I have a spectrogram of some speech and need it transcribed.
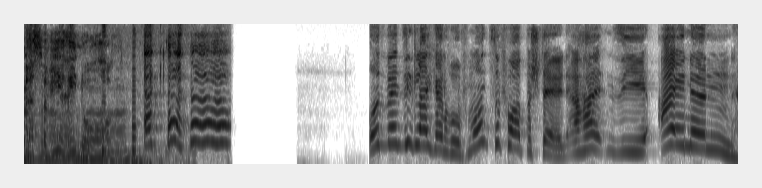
Besser wie Rino. Und wenn Sie gleich anrufen und sofort bestellen, erhalten Sie einen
